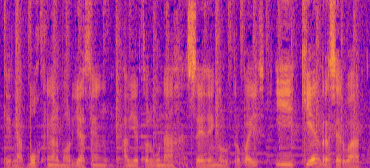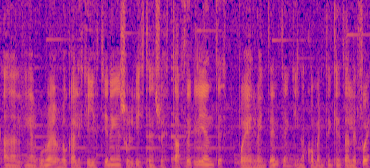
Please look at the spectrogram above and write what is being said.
que la busquen, a lo mejor ya se han abierto alguna sede en otro país y quieren reservar en alguno de los locales que ellos tienen en su lista, en su staff de clientes, pues lo intenten y nos comenten qué tal les fue.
